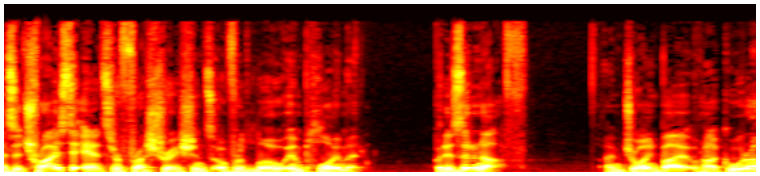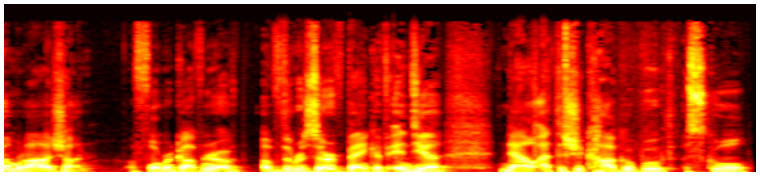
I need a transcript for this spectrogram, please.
as it tries to answer frustrations over low employment. But is it enough? I'm joined by Raghuram Rajan, a former governor of, of the Reserve Bank of India, now at the Chicago Booth School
